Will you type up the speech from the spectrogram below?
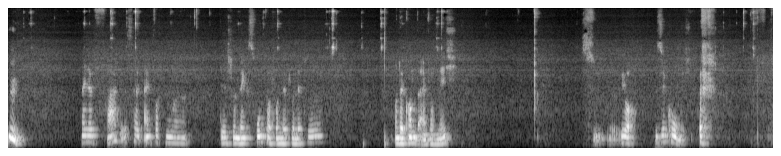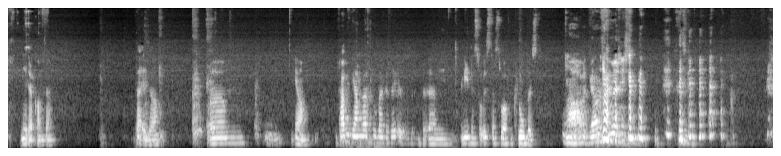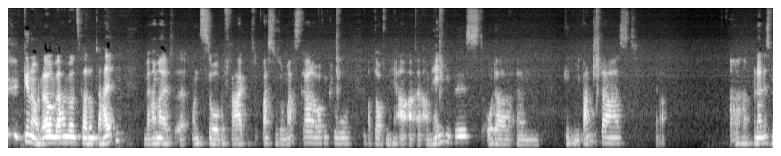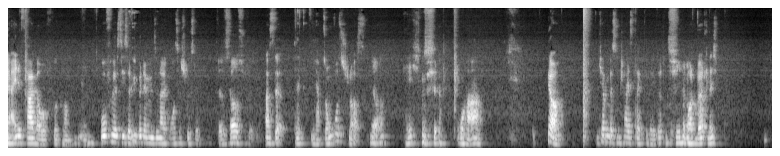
Hm. Meine Frage ist halt einfach nur, der ist schon längst runter von der Toilette und er kommt einfach nicht. Das, ja, bisschen komisch. ne, da kommt er. Da ist er. Ähm, ja. Fabi, wir haben gerade darüber geredet, ähm, wie das so ist, dass du auf dem Klo bist. Oh, wir haben das früher nicht. genau, darüber haben wir uns gerade unterhalten. Wir haben halt äh, uns so gefragt, was du so machst gerade auf dem Klo, ob du auf dem, äh, am Handy bist oder ähm, gegen die Wand starrst. Ja. Aha. Und dann ist mir eine Frage aufgekommen. Mhm. Wofür ist dieser überdimensional große Schlüssel? Das ist der Hausschlüssel. Ach, der, der, ihr habt so ein großes Schloss? Ja. Echt? Ja. Oha. Ja, ich habe ein bisschen Scheißdreck geredet. Ja. Wortwörtlich.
